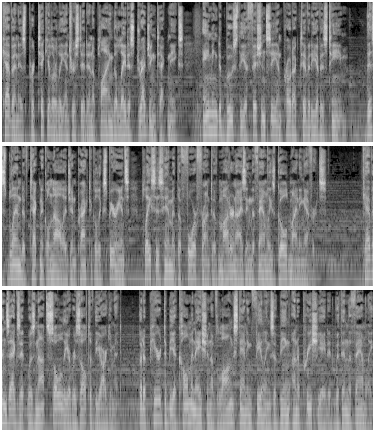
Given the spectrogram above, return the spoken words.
Kevin is particularly interested in applying the latest dredging techniques, aiming to boost the efficiency and productivity of his team. This blend of technical knowledge and practical experience places him at the forefront of modernizing the family's gold mining efforts. Kevin's exit was not solely a result of the argument, but appeared to be a culmination of long-standing feelings of being unappreciated within the family,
